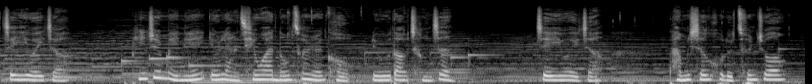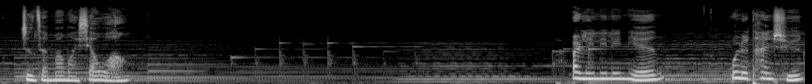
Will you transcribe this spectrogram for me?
这意味着，平均每年有两千万农村人口流入到城镇，这意味着，他们生活的村庄正在慢慢消亡。二零零零年，为了探寻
